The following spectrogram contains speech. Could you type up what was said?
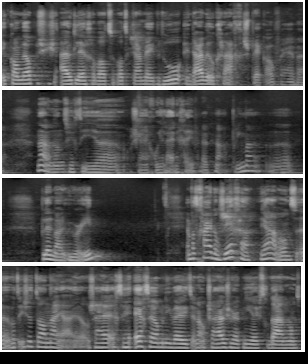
ik kan wel precies uitleggen wat, wat ik daarmee bedoel. En daar wil ik graag gesprek over hebben. Nou, dan zegt hij: Als jij een goede leidinggever hebt, nou prima. plan maar een uur in. En wat ga je dan zeggen? Ja, want uh, wat is het dan? Nou ja, als hij echt, echt helemaal niet weet en ook zijn huiswerk niet heeft gedaan. Want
